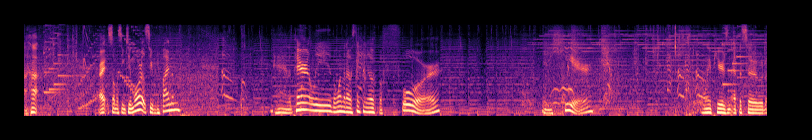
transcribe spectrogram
Aha. Alright, so I'm missing two more. Let's see if we can find them. And apparently, the one that I was thinking of before in here only appears in episode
